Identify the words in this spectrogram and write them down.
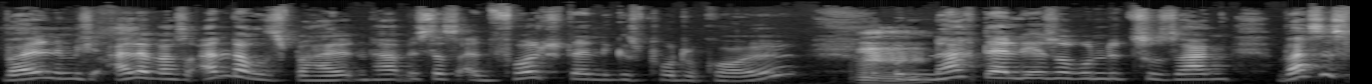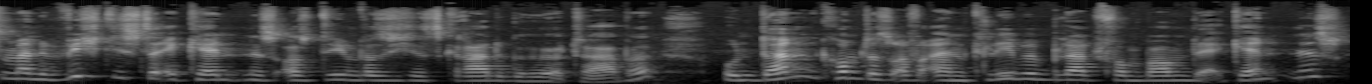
weil nämlich alle was anderes behalten haben, ist das ein vollständiges Protokoll. Mhm. Und nach der Leserunde zu sagen, was ist meine wichtigste Erkenntnis aus dem, was ich jetzt gerade gehört habe. Und dann kommt das auf ein Klebeblatt vom Baum der Erkenntnis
